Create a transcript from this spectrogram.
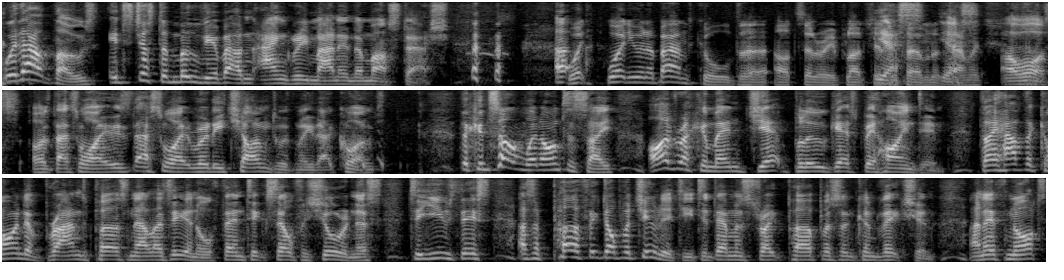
Without those, it's just a movie about an angry man in a mustache. Uh, weren't you in a band called uh, Artillery Bloodshed yes, and Permanent yes, Damage? I was. I was. That's why. It was, that's why it really chimed with me. That quote. The consultant went on to say, I'd recommend JetBlue gets behind him. They have the kind of brand personality and authentic self assuredness to use this as a perfect opportunity to demonstrate purpose and conviction. And if not,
